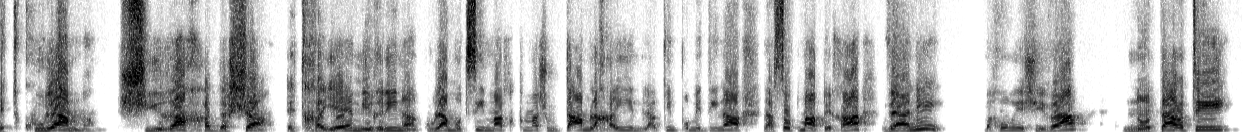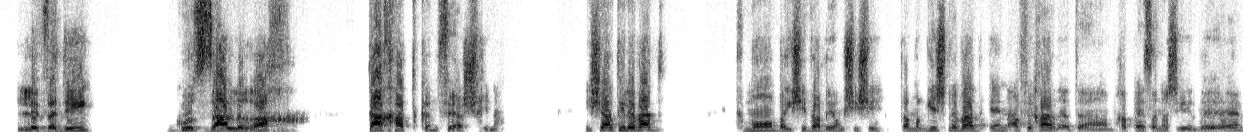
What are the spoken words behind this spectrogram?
את כולם שירה חדשה את חייהם הרנינה, כולם מוצאים משהו טעם לחיים, להקים פה מדינה, לעשות מהפכה, ואני בחור ישיבה, נותרתי לבדי גוזל רך תחת כנפי השכינה. נשארתי לבד, כמו בישיבה ביום שישי. אתה מרגיש לבד, אין אף אחד, אתה מחפש אנשים ואין,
